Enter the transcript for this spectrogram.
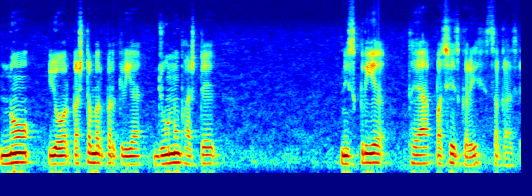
નો યોર કસ્ટમર પ્રક્રિયા જૂનું ફાસ્ટેગ નિષ્ક્રિય થયા પછી જ કરી શકાશે.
